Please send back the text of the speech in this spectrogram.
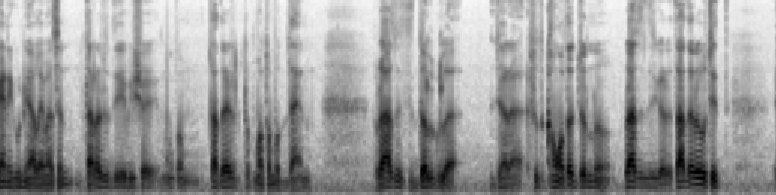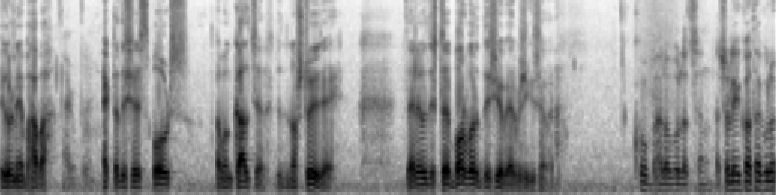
জ্ঞানী গুণী আলেম আছেন। তারা যদি এ বিষয়ে মত তাদের মতামত দেন। রাজনৈতিক দলগুলা যারা শুধু ক্ষমতার জন্য রাজনীতি করে তাদেরও উচিত এগুলো নিয়ে ভাবা। একটা দেশের স্পোর্টস এবং কালচার যদি নষ্ট হয়ে যায় তাহলে ওই দেশটা বর্বর দেশই হবে আর বেশি কিছু হবে না। খুব ভালো বলেছেন। আসলে এই কথাগুলো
